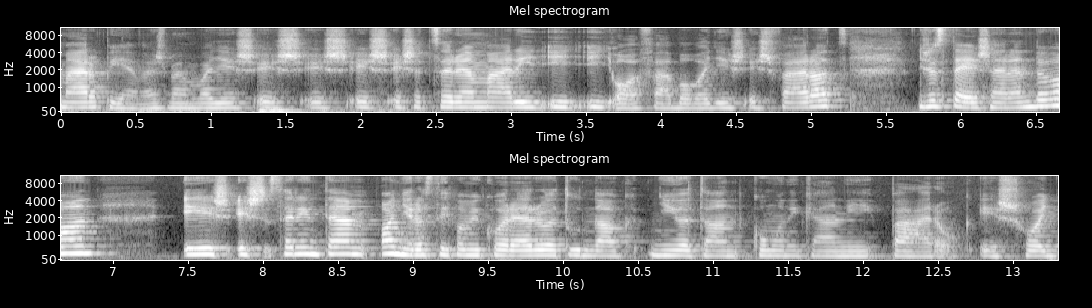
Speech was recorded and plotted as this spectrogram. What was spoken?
már a PMS-ben vagy, és, és, és, és, és egyszerűen már így, így, így alfába vagy, és, és fáradsz, és ez teljesen rendben van, és, és szerintem annyira szép, amikor erről tudnak nyíltan kommunikálni párok, és hogy,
